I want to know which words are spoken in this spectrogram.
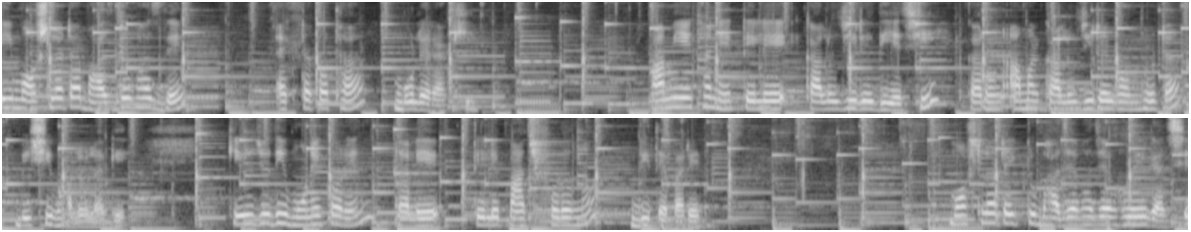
এই মশলাটা ভাজতে ভাজতে একটা কথা বলে রাখি। আমি এখানে তেলে কালো জিরে দিয়েছি, কারণ আমার কালো জিরের গন্ধটা বেশি ভালো লাগে। কেউ যদি মনে করেন, তাহলে তেলে পাঁচ ফোড়নও দিতে পারেন। মশলাটা একটু ভাজা ভাজা হয়ে গেছে।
